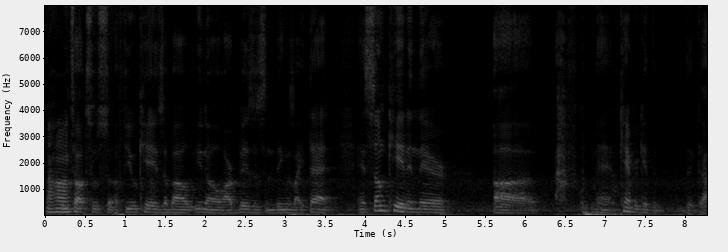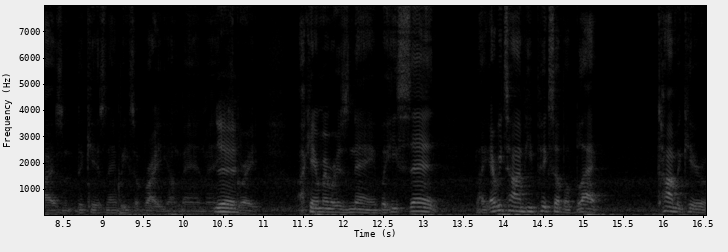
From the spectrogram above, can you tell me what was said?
uh-huh. we talked to a few kids about you know our business and things like that and some kid in there uh man can't forget the the guy's the kid's name, but he's a bright young man, man. Yeah. He's great. I can't remember his name, but he said like every time he picks up a black comic hero,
